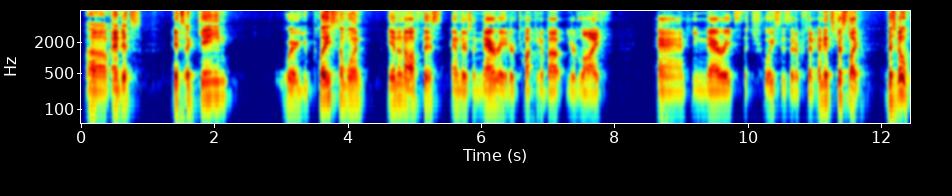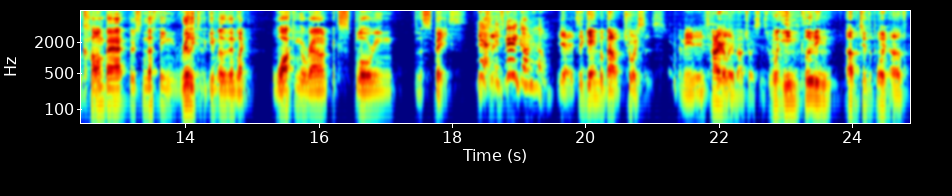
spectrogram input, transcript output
Um, and it's it's a game where you play someone in an office, and there's a narrator talking about your life, and he narrates the choices that are presented. And it's just like there's no combat. There's nothing really to the game other than like walking around, exploring the space. yeah, it's a- it's very gone home. Yeah, it's a game about choices. I mean, entirely about choices, including up to the point of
